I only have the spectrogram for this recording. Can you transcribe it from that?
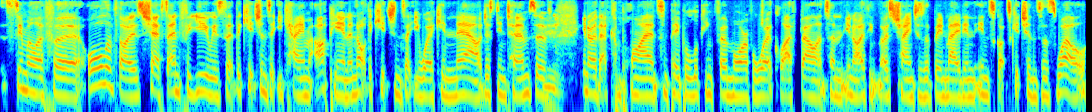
similar for all of those chefs and for you is that the kitchens that you came up in are not the kitchens that you work in now, just in terms of, mm. you know, that compliance and people looking for more of a work life balance. And, you know, I think those changes have been made in, in Scott's kitchens as well.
